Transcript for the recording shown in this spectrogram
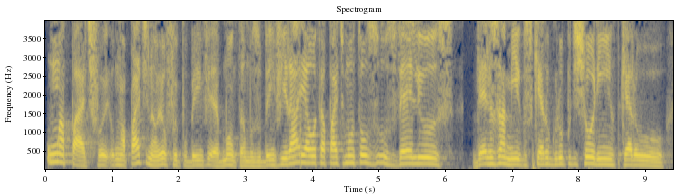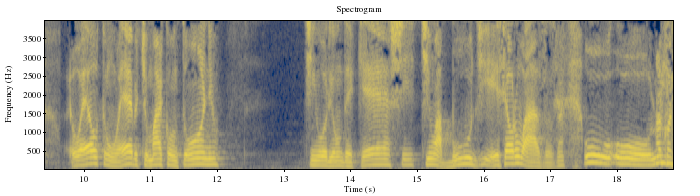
uma parte foi. Uma parte não, eu fui pro Bem montamos o Bem Virar e a outra parte montou os, os velhos velhos amigos, que era o grupo de chorinho, que era o, o Elton, o Herbert, o Marco Antônio, tinha o Orion Decast, tinha o Abud, esse era o Asas, né? O, o Marco Luizinho-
